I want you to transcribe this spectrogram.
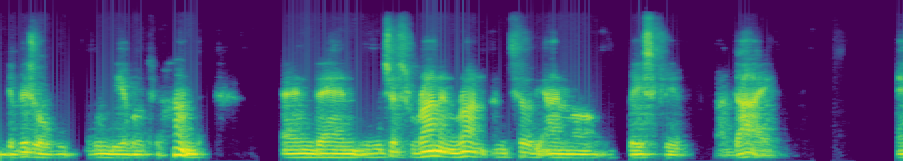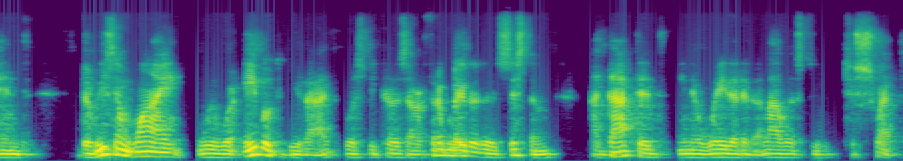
individual, wouldn't be able to hunt. And then we just run and run until the animal basically die. And the reason why we were able to do that was because our thermoregulatory system adapted in a way that it allowed us to, to sweat.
